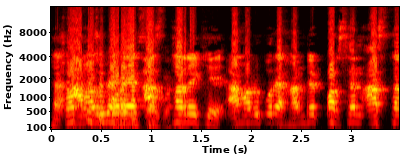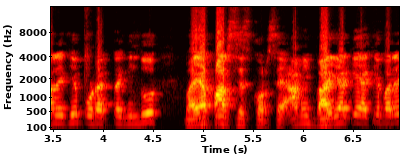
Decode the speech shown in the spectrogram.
হ্যাঁ, আমার উপরে আস্থা রেখে আমার উপরে হান্ড্রেড পার্সেন্ট আস্থা রেখে প্রোডাক্টটা কিন্তু ভাইয়া পারচেস করছে। আমি ভাইয়াকে একেবারে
